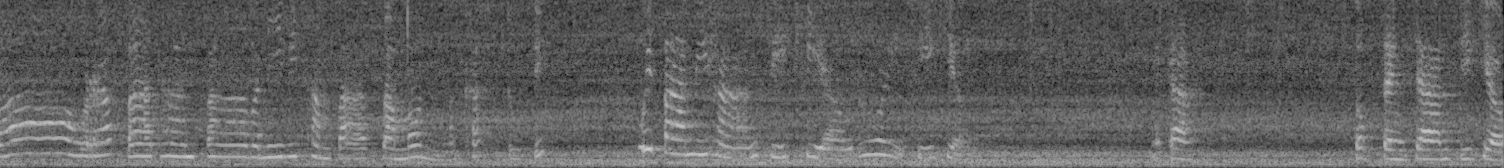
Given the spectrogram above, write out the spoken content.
ว้าว รักปลาทานปลา วันนี้วิทย์ทำปลาแซลมอนนะคะ ดูสิอุ้ยปลา มีหางสีเขียวด้วยสีเขียวในการตกแต่งจานสีเขียว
